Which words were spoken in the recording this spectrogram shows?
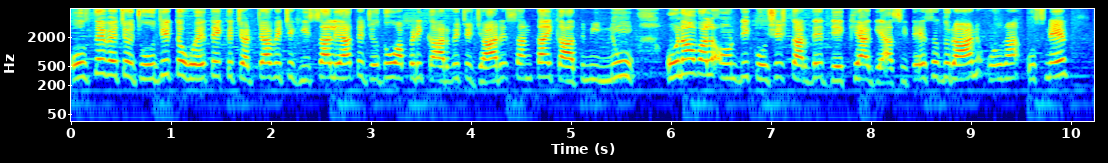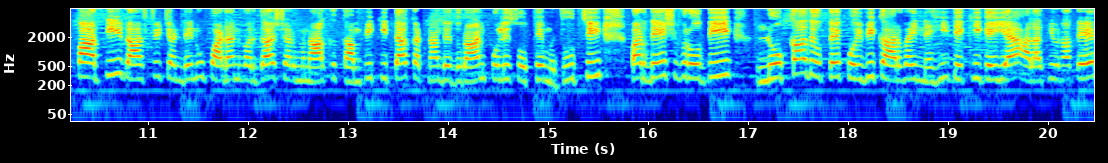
ਉਸ ਦੇ ਵਿੱਚ ਆਯੋਜਿਤ ਹੋਏ ਤੇ ਇੱਕ ਚਰਚਾ ਵਿੱਚ ਹਿੱਸਾ ਲਿਆ ਤੇ ਜਦੋਂ ਉਹ ਆਪਣੀ ਕਾਰ ਵਿੱਚ ਜਾ ਰਹੇ ਸਨ ਤਾਂ ਇੱਕ ਆਦਮੀ ਨੂੰ ਉਹਨਾਂ ਵੱਲ ਆਉਣ ਦੀ ਕੋਸ਼ਿਸ਼ ਕਰਦੇ ਦੇਖਿਆ ਗਿਆ ਸੀ ਤੇ ਇਸ ਦੌਰਾਨ ਉਹਨਾਂ, ਉਸਨੇ ਭਾਰਤੀ ਰਾਸ਼ਟਰੀ ਝੰਡੇ ਨੂੰ ਪਾੜਨ ਵਰਗਾ ਸ਼ਰਮਨਾਕ ਕੰਮ ਵੀ ਕੀਤਾ। ਘਟਨਾ ਦੇ ਦੌਰਾਨ ਪੁਲਿਸ ਉੱਥੇ ਮੌਜੂਦ ਸੀ, ਪਰ ਦੇਸ਼ ਵਿਰੋਧੀ ਲੋਕਾਂ ਦੇ ਉੱਤੇ ਕੋਈ ਵੀ ਕਾਰਵਾਈ ਨਹੀਂ ਦੇਖੀ ਗਈ ਹੈ। ਹਾਲਾਂਕਿ ਉਹਨਾਂ ਤੇ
